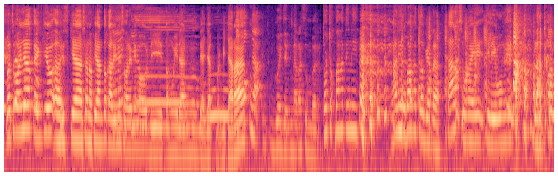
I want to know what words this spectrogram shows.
buat semuanya thank you uh, Hiskia Sanovianto kali ini Thank sore ini mau ditemui dan diajak berbicara. Cocok nggak gue jadi narasumber Cocok banget ini. Ngalir banget loh kita. Kalah Sungai Ciliwung ini belakang.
